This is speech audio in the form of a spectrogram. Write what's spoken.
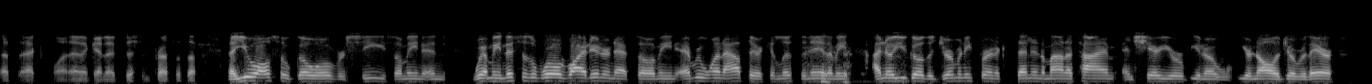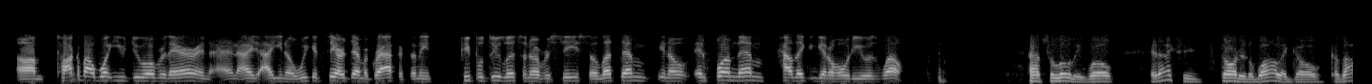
That's excellent, and again, it's just impressive stuff. Now, you also go overseas. So, I mean, and we, I mean, this is a worldwide internet, so I mean, everyone out there can listen in. I mean, I know you go to Germany for an extended amount of time and share your, you know, your knowledge over there. Um, talk about what you do over there, and and I, I, you know, we can see our demographics. I mean, people do listen overseas, so let them, you know, inform them how they can get a hold of you as well. Absolutely. Well, it actually started a while ago because I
